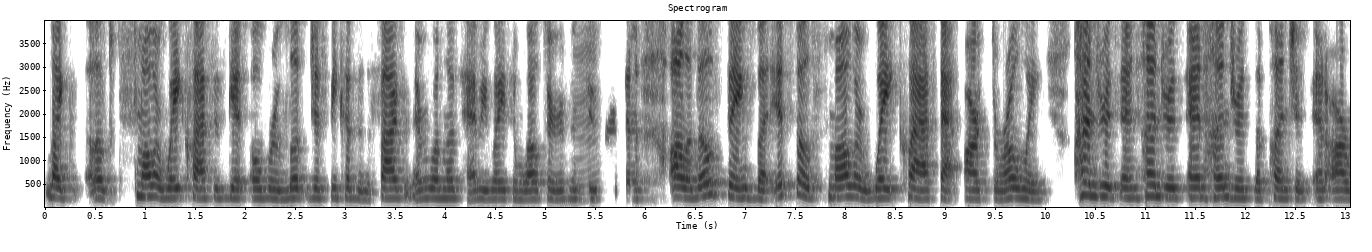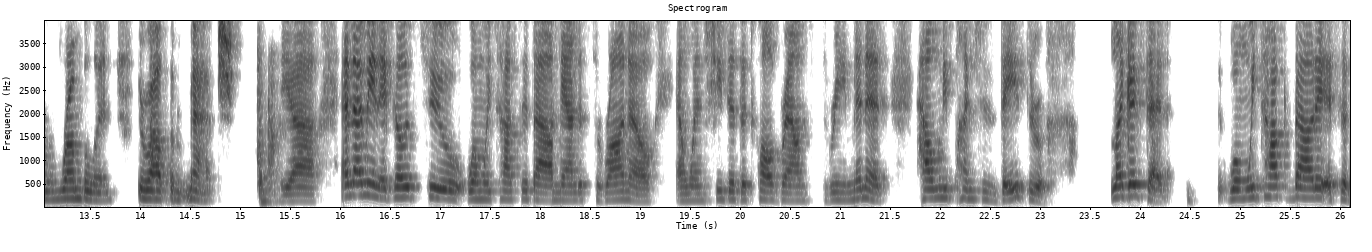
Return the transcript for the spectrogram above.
like uh, smaller weight classes get overlooked just because of the sizes. Everyone loves heavyweights and welters and mm-hmm. supers and all of those things, but it's those smaller weight class that are throwing hundreds and hundreds and hundreds of punches and are rumbling throughout the match. Yeah. And I mean, it goes to when we talked about Amanda Serrano and when she did the 12 rounds, three minutes, how many punches they threw. Like I said, when we talk about it, it's a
